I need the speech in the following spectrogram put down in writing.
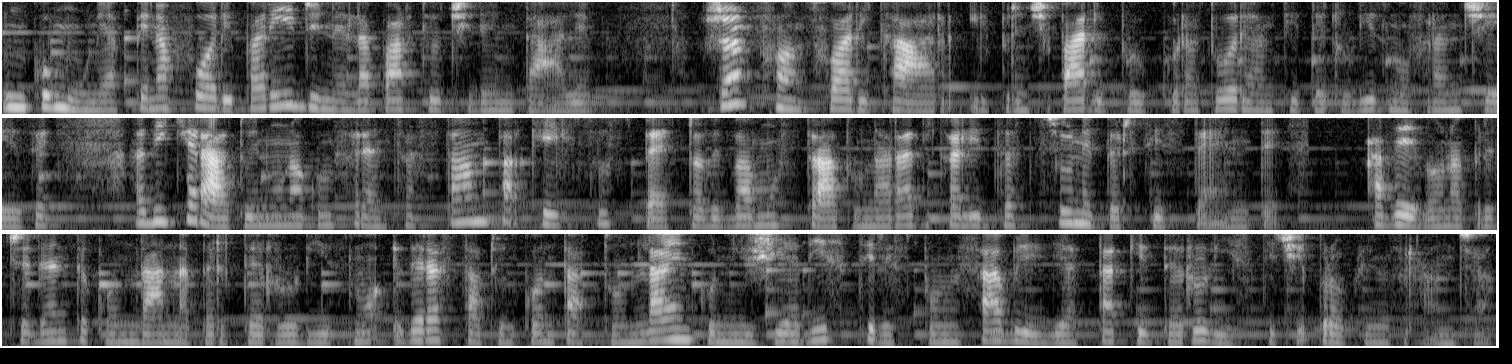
un comune appena fuori Parigi nella parte occidentale. Jean-François Ricard, il principale procuratore antiterrorismo francese, ha dichiarato in una conferenza stampa che il sospetto aveva mostrato una radicalizzazione persistente, aveva una precedente condanna per terrorismo ed era stato in contatto online con i jihadisti responsabili di attacchi terroristici proprio in Francia.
